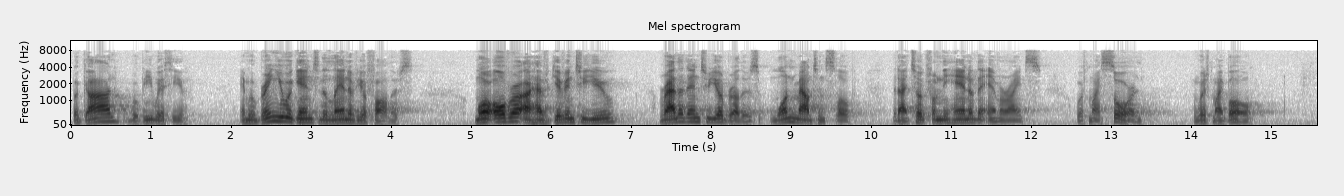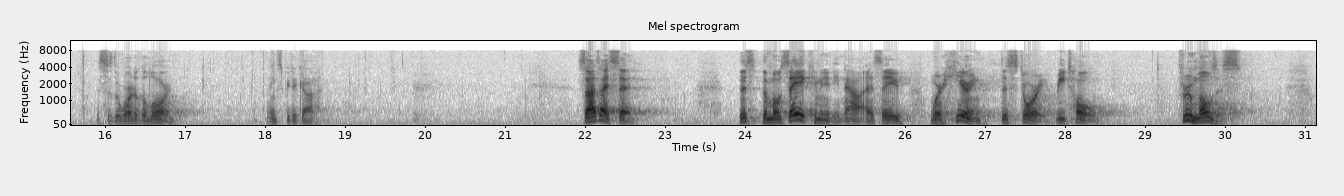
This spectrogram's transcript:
But God will be with you and will bring you again to the land of your fathers. Moreover, I have given to you, rather than to your brothers, one mountain slope that I took from the hand of the Amorites with my sword and with my bow. This is the word of the Lord. Thanks be to God. So, as I said, this, the Mosaic community now, as they were hearing this story retold through Moses.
